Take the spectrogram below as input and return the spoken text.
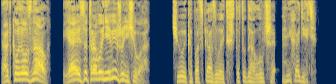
«Откуда узнал? Я из-за травы не вижу ничего». «Чуйка подсказывает, что туда лучше не ходить», —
